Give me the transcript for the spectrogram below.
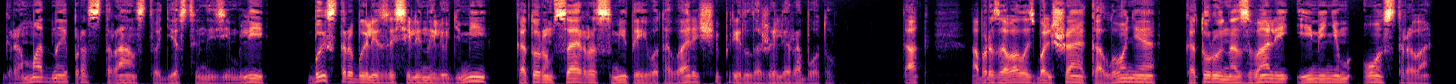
Громадное пространство девственной земли быстро были заселены людьми, которым Сайрос Смит и его товарищи предложили работу. Так образовалась большая колония, которую назвали именем острова,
